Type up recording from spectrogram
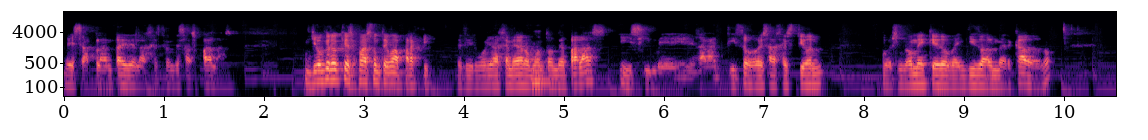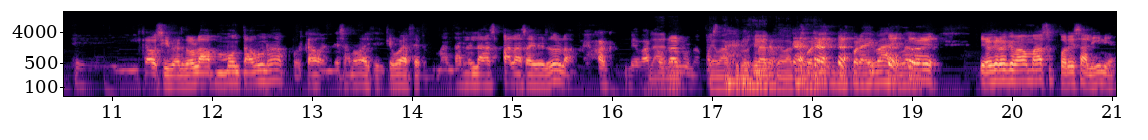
esa planta y de la gestión de esas palas. Yo creo que es más un tema práctico, es decir, voy a generar un montón de palas y si me garantizo esa gestión, pues no me quedo vendido al mercado, ¿no? Eh, y claro, si Iberdrola monta una, pues claro, Endesa no va a decir, ¿qué voy a hacer? ¿Mandarle las palas a Iberdrola? Me va, a cobrar una pasta. Por, ahí, va, Yo creo que va más por esa línea.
